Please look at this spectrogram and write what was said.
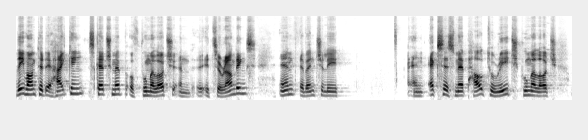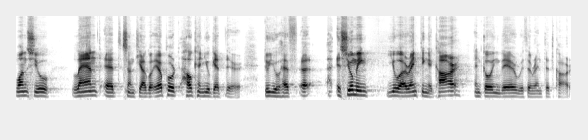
they wanted a hiking sketch map of Puma Lodge and its surroundings, and eventually an access map how to reach Puma Lodge once you land at Santiago Airport. How can you get there? Do you have, uh, assuming you are renting a car and going there with a rented car.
